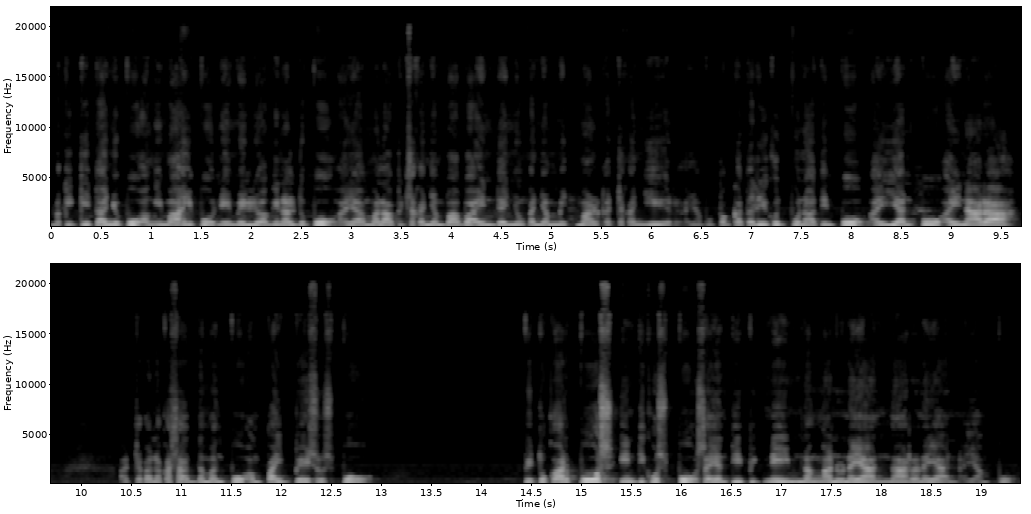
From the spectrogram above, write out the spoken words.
Makikita nyo po ang imahe po ni Emilio Aguinaldo po. Ayan, malapit sa kanyang baba and then yung kanyang meat mark at saka year. Ayan po, pagkatalikod po natin po, ay yan po ay Nara. At saka nakasad naman po ang 5 pesos po. Pitocarpus indicus po, scientific name ng ano na yan, Nara na yan. Ayan po.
